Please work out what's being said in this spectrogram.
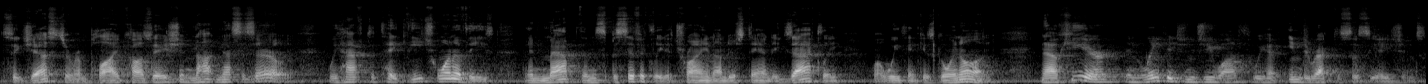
suggest or imply causation? Not necessarily. We have to take each one of these and map them specifically to try and understand exactly what we think is going on. Now here, in linkage and GWAS, we have indirect associations.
